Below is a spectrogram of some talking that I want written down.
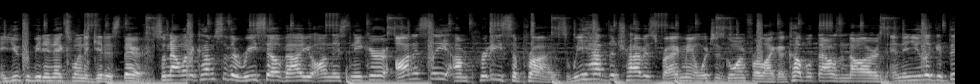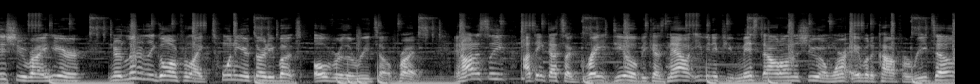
and you could be the next one to get us there. So now when it comes to the resale value on this sneaker honestly i'm pretty surprised. We have the travis fragment which is going for like a couple thousand dollars and then you look at this shoe right here and they're literally going for like 20 or 30 bucks over the retail price and honestly i think that's a great deal because now even if you missed out on the shoe and weren't able to cop for retail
